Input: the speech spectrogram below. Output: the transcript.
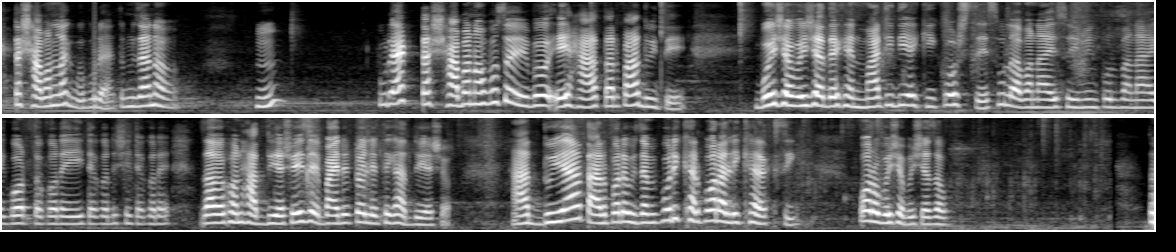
একটা সাবান লাগবে পুরা, তুমি জানো? হুম? পুরা একটা সাবান হইব এই হাত আর পা ধুইতে। বৈশা বৈশা দেখেন, মাটি দিয়ে কি করছে? চুলা বানায়, সুইমিং পুল বানায়, গর্ত করে, এইটা করে, সেটা করে। যাও এখন হাত ধুয়ে আসো। এই যে বাইরের টয়লেট থেকে হাত ধুয়ে আসো। হাত ধুইয়া তারপরে ওই যে আমি পরীক্ষার পড়া লিখা রাখছি। পরো বৈশা বৈশা যাও। তো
